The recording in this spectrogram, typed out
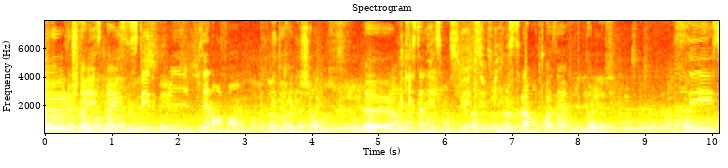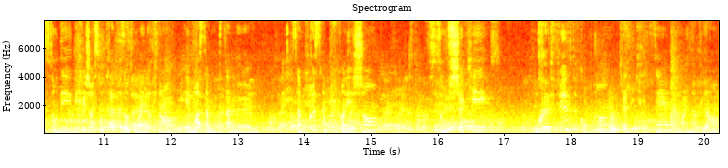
Le, le judaïsme a existé depuis bien avant les deux religions. Euh, le christianisme ensuite, puis l'islam en troisième. Donc, ce sont des, des régions qui sont très présentes au Moyen-Orient. Et moi, ça me, ça, me, ça me frustre un peu quand les gens sont choqués ou refusent de comprendre qu'il y a des chrétiens au Moyen-Orient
